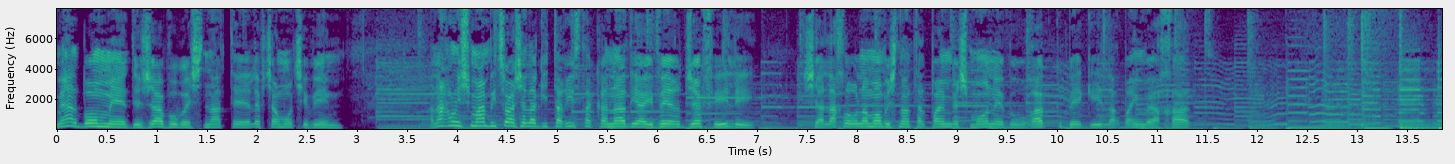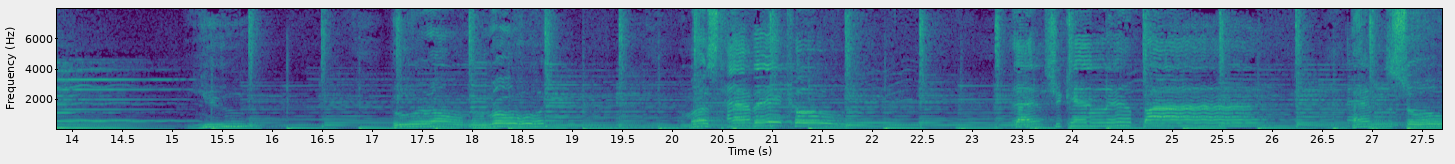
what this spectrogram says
מאלבום אה, דז'ה וו בשנת אה, 1970. אנחנו נשמע ביצוע של הגיטריסט הקנדי העיוור ג'ף הילי, שהלך לעולמו בשנת 2008 והוא רק בגיל 41. You who are on the road must have a code that you can live by. And so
